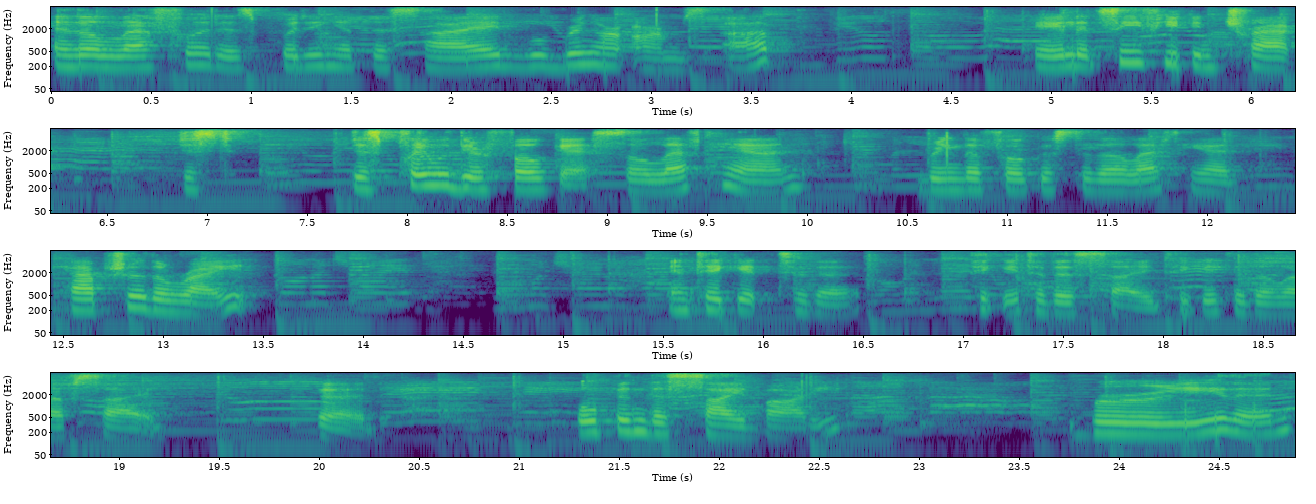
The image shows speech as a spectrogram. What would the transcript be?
and the left foot is pointing at the side. We'll bring our arms up. Okay, let's see if you can track. Just just play with your focus. So left hand, bring the focus to the left hand. Capture the right and take it to the take it to this side take it to the left side good open the side body breathe in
